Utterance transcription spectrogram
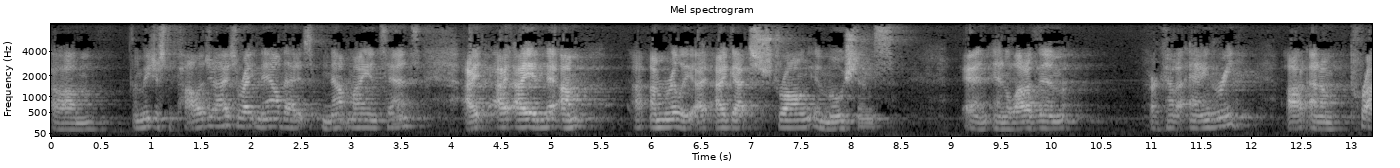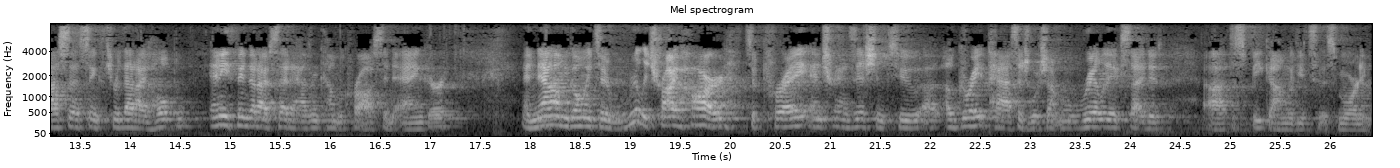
um, let me just apologize right now. That is not my intent. I, I, I admit I'm, I'm really, I, I, got strong emotions, and, and a lot of them are kind of angry, uh, and I'm processing through that. I hope anything that I've said hasn't come across in anger. And now I'm going to really try hard to pray and transition to a, a great passage, which I'm really excited uh, to speak on with you this morning.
